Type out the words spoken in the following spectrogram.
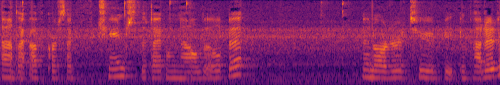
And I, of course, I've changed the title now a little bit in order to be competitive.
